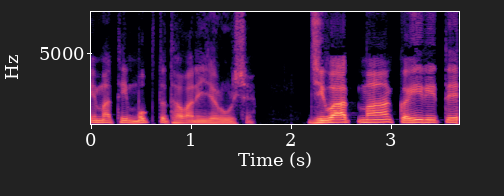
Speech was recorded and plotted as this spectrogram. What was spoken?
એમાંથી મુક્ત થવાની જરૂર છે. જીવાત્મા કઈ રીતે,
